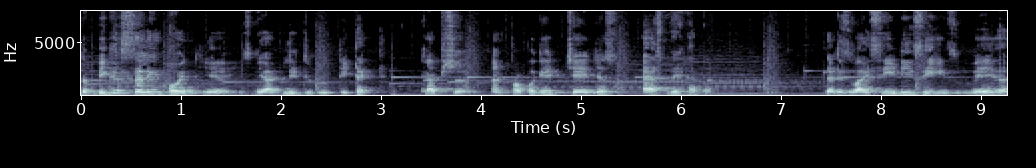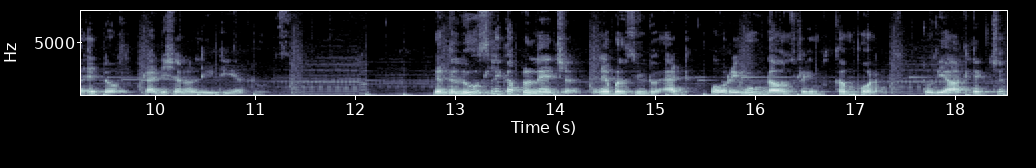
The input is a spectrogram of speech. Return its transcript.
The biggest selling point here is the ability to detect, capture and propagate changes as they happen. That is why CDC is way ahead of traditional ETL tools. Then the loosely coupled nature enables you to add or remove downstream components to the architecture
